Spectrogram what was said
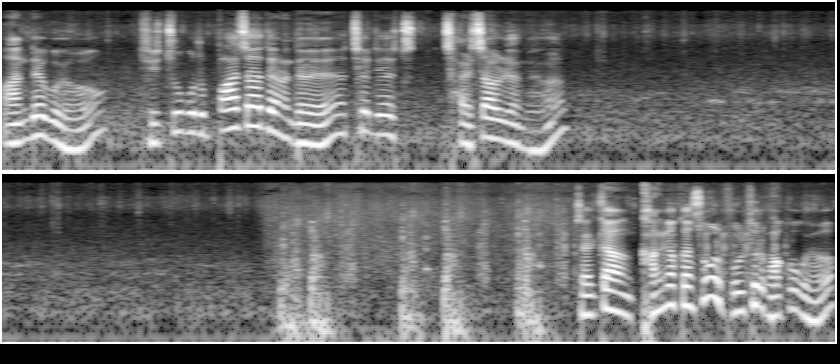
안 되고요. 뒤쪽으로 빠져야 되는데, 최대 잘 싸우려면. 자 일단 강력한 소울 볼트로 바꾸고요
